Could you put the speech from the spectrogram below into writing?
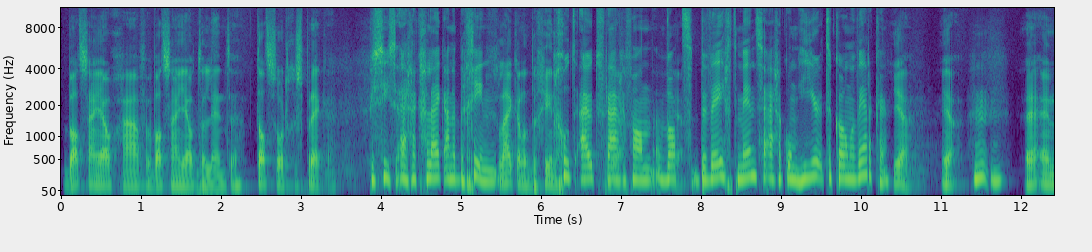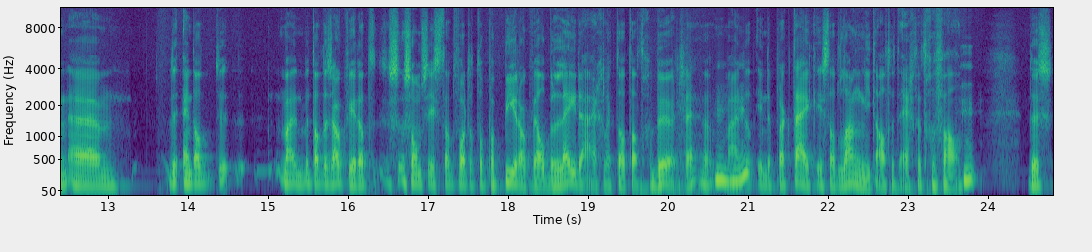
wat zijn jouw gaven? Wat zijn jouw talenten? Dat soort gesprekken. Precies, eigenlijk gelijk aan het begin. Gelijk aan het begin. Goed uitvragen Ja. van wat Ja. beweegt mensen eigenlijk om hier te komen werken. Ja, ja. Eh, En, de, en dat, de- maar dat is ook weer dat soms is dat, wordt het op papier ook wel beleden eigenlijk dat dat gebeurt. Hè? Maar dat, in de praktijk is dat lang niet altijd echt het geval. Dus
